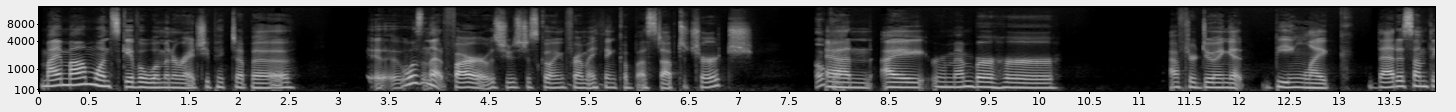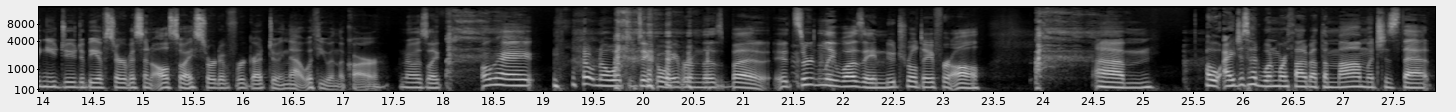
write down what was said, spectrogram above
my mom once gave a woman a ride. She picked up a, it wasn't that far. It was, she was just going from, I think, a bus stop to church. okay And I remember her, after doing it, being like, that is something you do to be of service. And also, I sort of regret doing that with you in the car. And I was like, okay, I don't know what to take away from this, but it certainly was a neutral day for all. Um, oh, I just had one more thought about the mom, which is that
